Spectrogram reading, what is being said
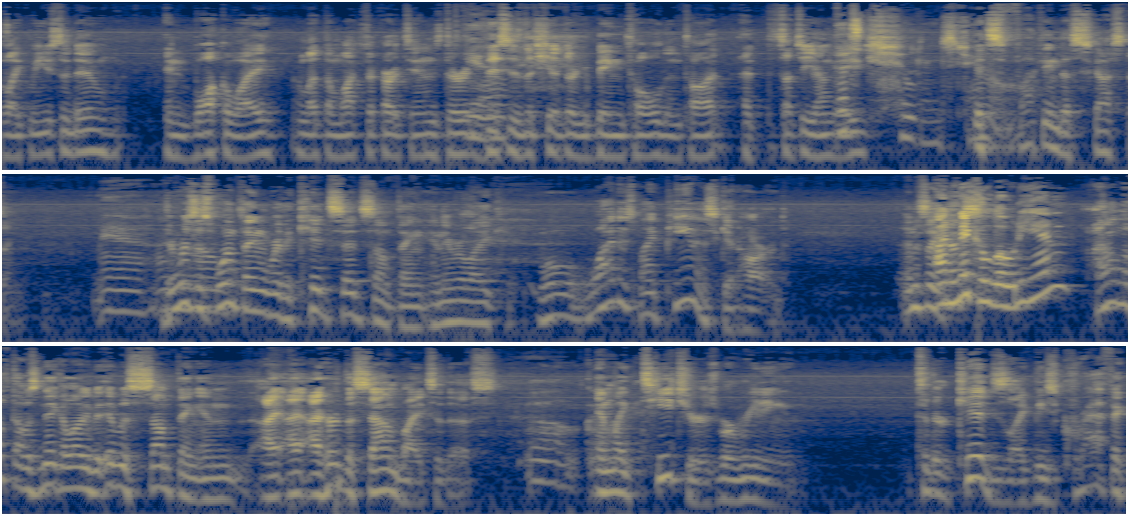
like we used to do and walk away and let them watch the cartoons, they're, Yeah. this is the shit they're being told and taught at such a young That's age. children's channel. It's fucking disgusting. yeah. I There was don't this know. one thing where the kid said something and they were like, "Well, why does my penis get hard?" And it's like on that's- Nickelodeon. I don't know if that was Nickelodeon, but it was something, and I, I, I heard the sound bites of this, Oh god. and like teachers were reading to their kids like these graphic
